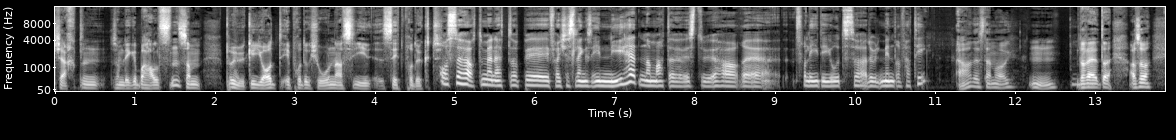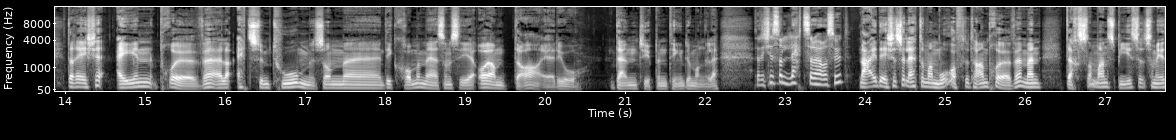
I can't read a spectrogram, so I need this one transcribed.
kjertelen som ligger på halsen, som bruker jod i produksjonen av si, sitt produkt. Og så hørte vi nettopp i, for ikke så lenge siden i nyheten om at eh, hvis du har eh, for lite jod, så er du mindre fertil. Ja, det stemmer òg. Mm. Altså, der er ikke én prøve eller ett symptom som eh, de kommer med som sier 'Å ja, men da er det jo den typen ting du mangler'. Så det er ikke så lett som det høres ut. Nei, det er ikke så lett, og man må ofte ta en prøve, men dersom man spiser, som jeg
